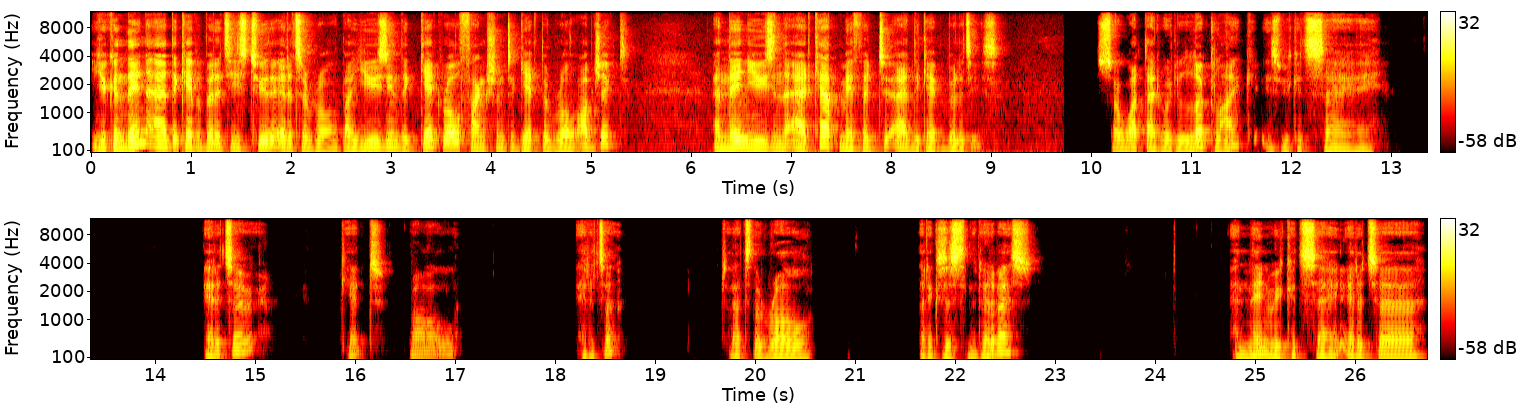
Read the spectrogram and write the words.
You can then add the capabilities to the editor role by using the getRole function to get the role object, and then using the add_cap method to add the capabilities. So what that would look like is we could say editor get role editor. So that's the role that exists in the database. And then we could say editor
